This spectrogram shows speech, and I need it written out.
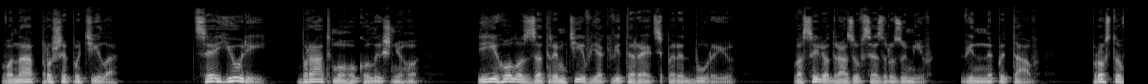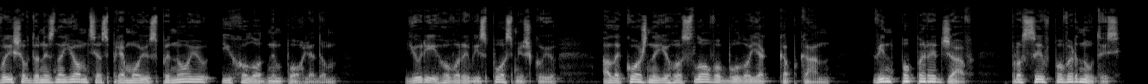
Вона прошепотіла. Це Юрій, брат мого колишнього. Її голос затремтів, як вітерець перед бурею. Василь одразу все зрозумів. Він не питав. Просто вийшов до незнайомця з прямою спиною і холодним поглядом. Юрій говорив із посмішкою, але кожне його слово було як капкан. Він попереджав, просив повернутись,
